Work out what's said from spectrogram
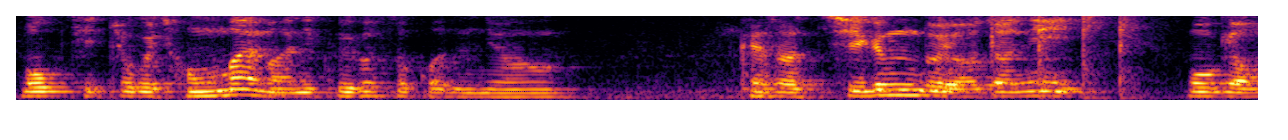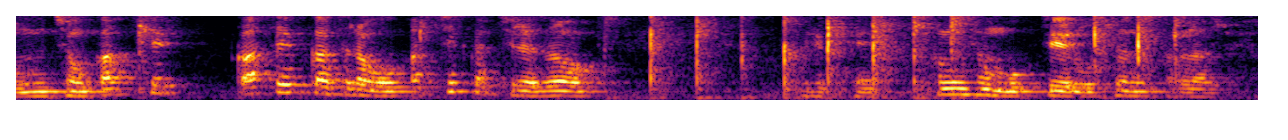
목 뒤쪽을 정말 많이 긁었었거든요. 그래서 지금도 여전히 목이 엄청 까칠, 까슬까슬하고 까칠까칠해서 이렇게 항상 목 뒤에 로션을 발라줘요.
